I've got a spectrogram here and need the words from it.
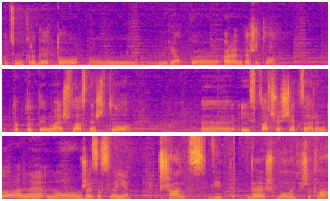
по цьому кредиту е, ну, як е, оренда житла. Тобто ти маєш власне житло е, і сплачуєш як за орендоване, але вже за своє. Шанс від Держмолодь житла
